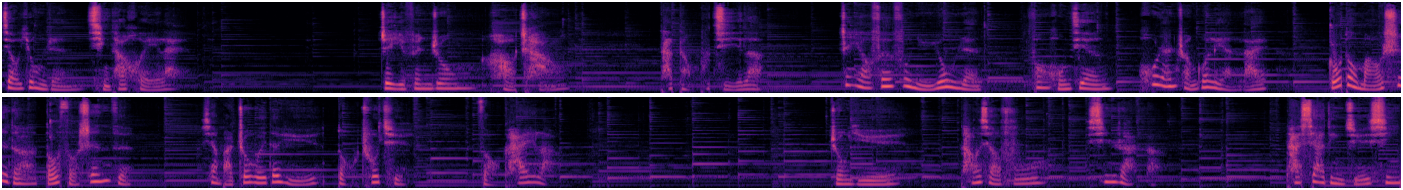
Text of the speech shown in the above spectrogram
叫佣人请他回来。这一分钟好长，他等不及了，正要吩咐女佣人，方鸿渐忽然转过脸来，狗抖毛似的抖擞身子，像把周围的雨抖出去，走开了。终于，唐小福。心软了，他下定决心，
